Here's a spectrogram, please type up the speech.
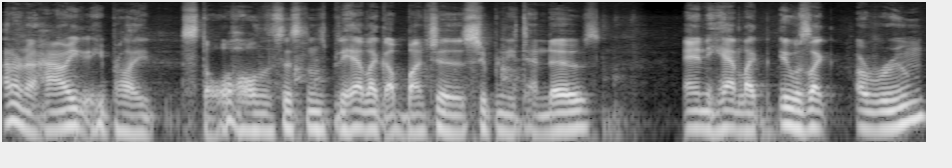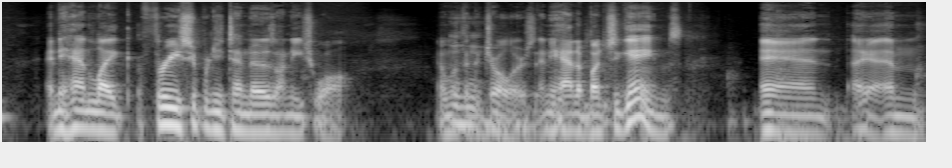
I don't know how he he probably stole all the systems, but he had like a bunch of Super Nintendos, and he had like it was like a room, and he had like three Super Nintendos on each wall, and with the controllers, and he had a bunch of games, and um,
